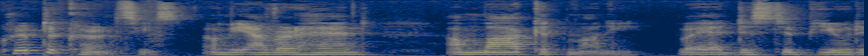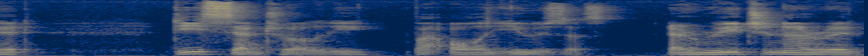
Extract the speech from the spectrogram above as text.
Cryptocurrencies, on the other hand, are market money. They are distributed decentrally by all users. A regional re-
